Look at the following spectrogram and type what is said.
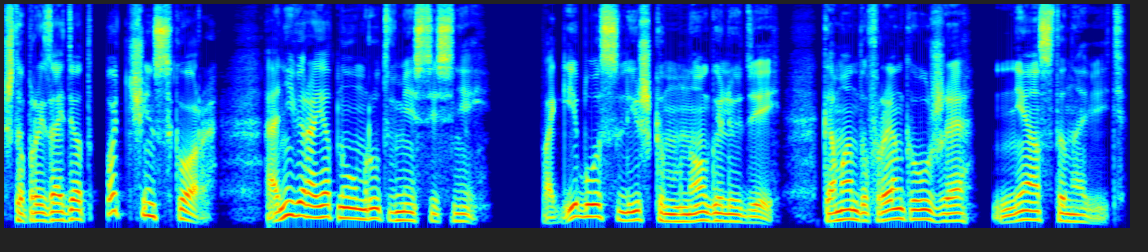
что произойдет очень скоро, они, вероятно, умрут вместе с ней. Погибло слишком много людей. Команду Фрэнка уже не остановить.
